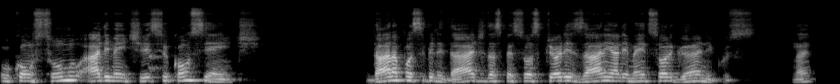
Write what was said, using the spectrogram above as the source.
o consumo alimentício consciente? Dar a possibilidade das pessoas priorizarem alimentos orgânicos, né?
